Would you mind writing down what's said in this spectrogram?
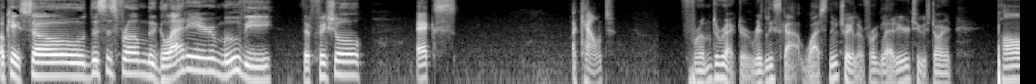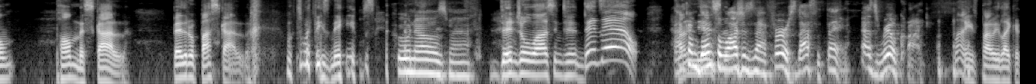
Okay, so this is from the Gladiator movie, the official X account from director Ridley Scott. Watch the new trailer for Gladiator 2 starring Paul Paul Mescal, Pedro Pascal. What's with these names? Who knows, man? Denzel Washington. Denzel! How come Denzel Washington's not first? That's the thing. That's real crime. well, he's probably like a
